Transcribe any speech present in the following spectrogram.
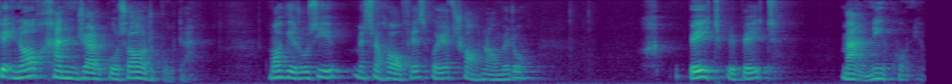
که اینا خنجرگذار بودن. ما یه روزی مثل حافظ باید شاهنامه رو بیت به بیت معنی کنیم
